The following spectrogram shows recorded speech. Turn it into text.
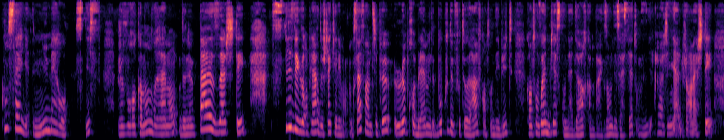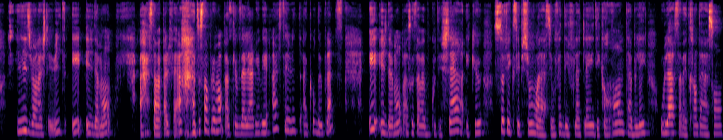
conseil numéro 6, je vous recommande vraiment de ne pas acheter six exemplaires de chaque élément. Donc ça, c'est un petit peu le problème de beaucoup de photographes quand on débute. Quand on voit une pièce qu'on adore, comme par exemple des assiettes, on se dit « Ah, génial, je vais en acheter 6, je vais en acheter 8. » Et évidemment, ah, ça va pas le faire, tout simplement parce que vous allez arriver assez vite à court de place et évidemment parce que ça va vous coûter cher et que, sauf exception, voilà, si vous faites des flat lay, des grandes tablées, où là, ça va être intéressant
